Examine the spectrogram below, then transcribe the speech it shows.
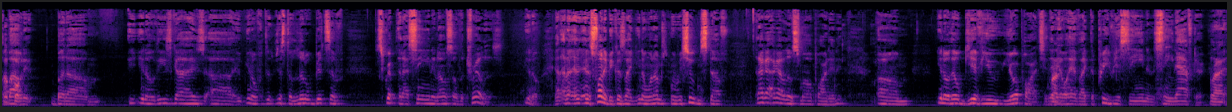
about course. it. But um, you know, these guys, uh, you know, just the little bits of script that I seen, and also the trailers, you know, and, and, and it's funny because like you know when I'm when we're shooting stuff, and I got I got a little small part in it. Um, you know, they'll give you your parts, and then Right. they'll have like the previous scene and the scene after, Right.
